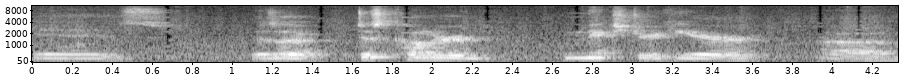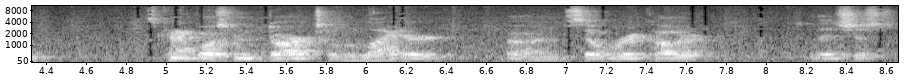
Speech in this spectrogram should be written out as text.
is there's a discolored mixture here. Um, it kind of goes from dark to lighter uh, silvery color. So it's just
